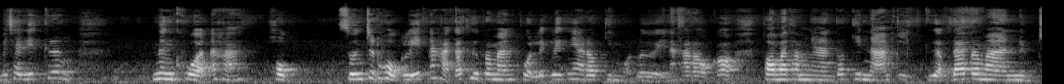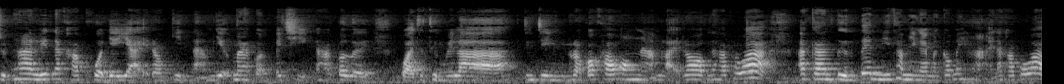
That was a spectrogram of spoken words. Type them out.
ไม่ใช่ลิตรครึ่งหนึ่งขวดนะคะหก 0.6 ลิตรนะคะก็คือประมาณขวดเล็กๆเนี่ยเรากินหมดเลยนะคะ เราก็พอมาทำงานก็กินน้ำอีกเกือบได้ประมาณ 1.5 ลิตรนะคะขวดใหญ่ๆ เรากินน้ำเยอะมากก่อนไปฉีดนะคะ ก็เลยกว่าจะถึงเวลาจริง ๆ เราก็เข้าห้องน้ำหลายรอบนะคะ เพราะว่าอาการตื่นเต้นนี้ทำยังไงมันก็ไม่หายนะคะ เพราะว่า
